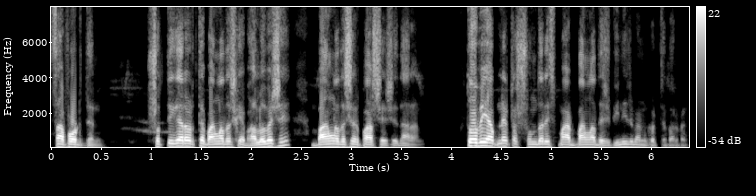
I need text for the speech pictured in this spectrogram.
সাপোর্ট দেন। সত্যিকার অর্থে বাংলাদেশকে ভালোবেসে বাংলাদেশের পাশে এসে দাঁড়ান। তবে আপনি একটা সুন্দর স্মার্ট বাংলাদেশ বিনির্মাণ করতে পারবেন।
